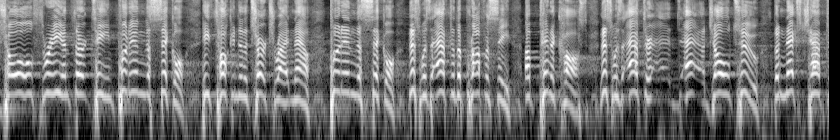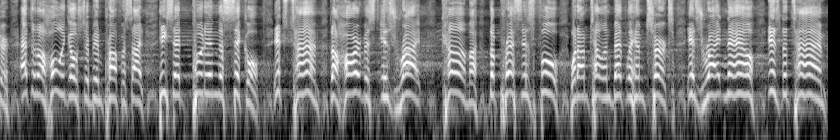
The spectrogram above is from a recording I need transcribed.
Joel 3 and 13, put in the sickle. He's talking to the church right now. Put in the sickle. This was after the prophecy of Pentecost. This was after uh, Joel 2, the next chapter, after the Holy Ghost had been prophesied. He said, Put in the sickle. It's time. The harvest is ripe come. The press is full. What I'm telling Bethlehem Church is right now is the time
